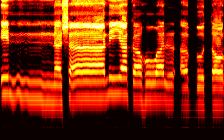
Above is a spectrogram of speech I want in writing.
إن شانيك هو الأبتر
